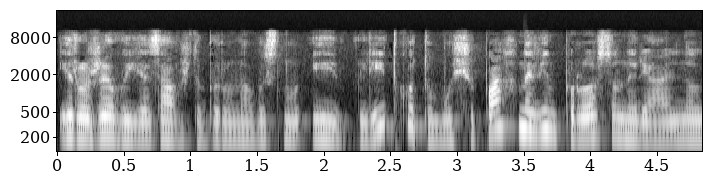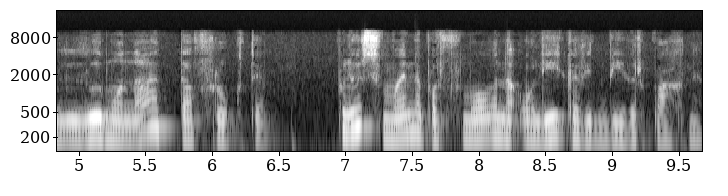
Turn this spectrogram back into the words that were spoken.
І рожевий я завжди беру на весну і влітку, тому що пахне він просто нереально лимонад та фрукти. Плюс в мене парфумована олійка від бівер пахне.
